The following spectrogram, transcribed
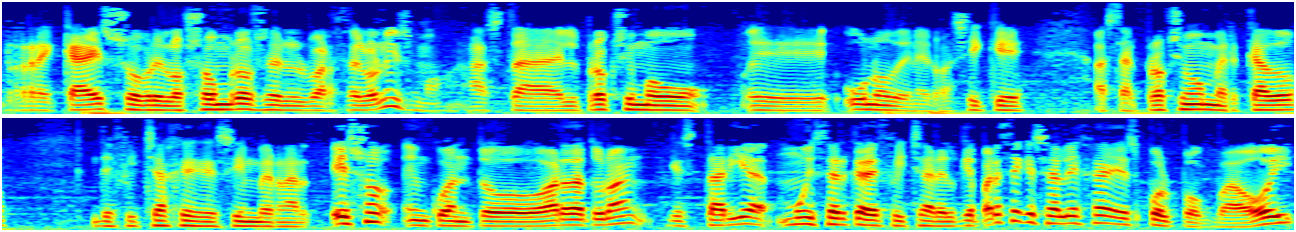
recae sobre los hombros del barcelonismo hasta el próximo eh, 1 de enero. Así que hasta el próximo mercado de fichajes invernal. Eso en cuanto a Arda Turán, que estaría muy cerca de fichar. El que parece que se aleja es Paul Pogba. Hoy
